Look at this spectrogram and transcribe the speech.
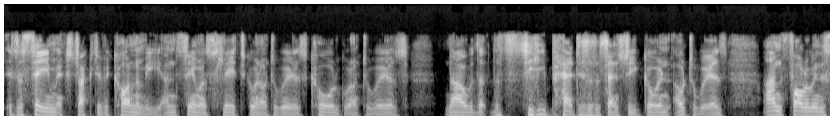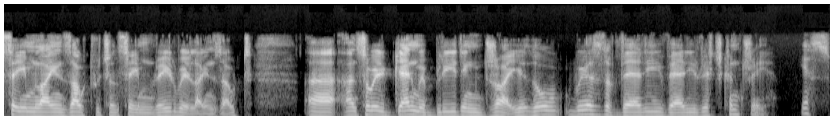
it's the same extractive economy and same as slate going out to Wales, coal going out to Wales. Now the, the seabed is essentially going out to Wales and following the same lines out, which are the same railway lines out. Uh, and so again, we're bleeding dry, though Wales is a very, very rich country. Yes,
